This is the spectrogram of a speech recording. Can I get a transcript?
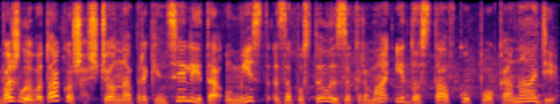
Важливо також, що наприкінці літа у міст запустили зокрема і доставку по Канаді.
